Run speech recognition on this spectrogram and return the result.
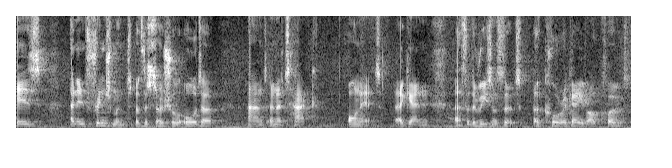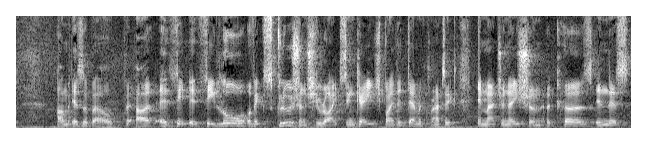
is an infringement of the social order and an attack on it. Again, uh, for the reasons that Cora gave, I'll quote um, Isobel. Uh, the, the law of exclusion, she writes, engaged by the democratic imagination, occurs in this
